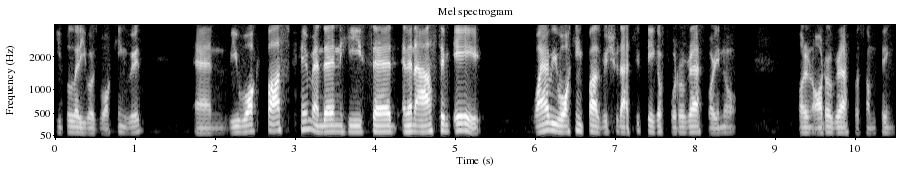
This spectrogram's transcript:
people that he was walking with, and we walked past him, and then he said, and then I asked him, "Hey, why are we walking past? We should actually take a photograph, or you know, or an autograph or something."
